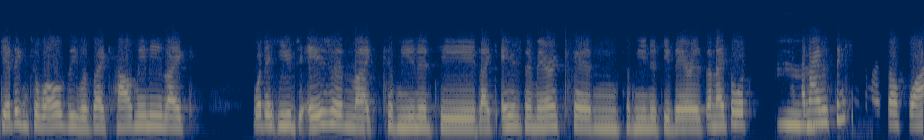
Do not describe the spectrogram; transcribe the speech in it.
getting to Wellesley was like how many like what a huge Asian like community, like Asian American community there is. And I thought, mm. and I was thinking to myself why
